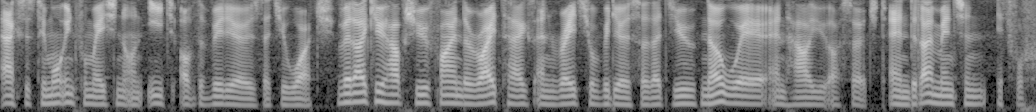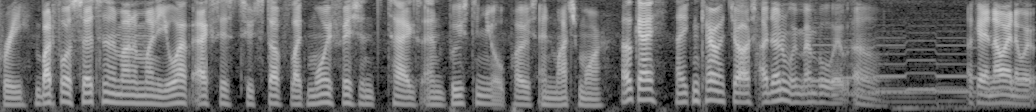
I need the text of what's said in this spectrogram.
access to more information on each of the videos that you watch. vidIQ helps you find the right tags and rate your videos so that you know where and how you are searched. And did I mention it's for free? But for a certain amount of money, you'll have access to stuff like more efficient tags and boosting your post and much more. Okay, now you can carry on, Josh. I don't remember where. Oh. Okay, now I know where,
